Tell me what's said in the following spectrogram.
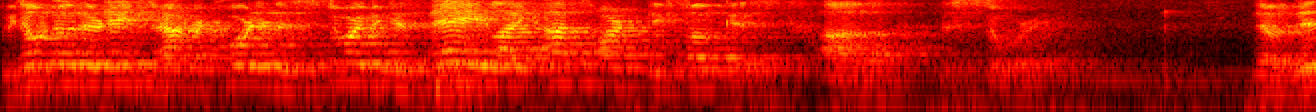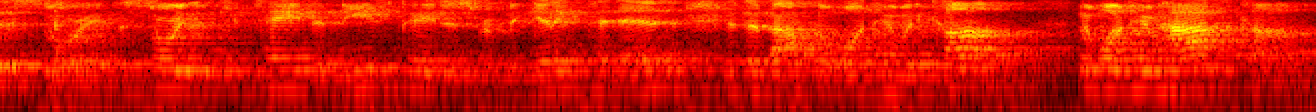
We don't know their names. They're not recorded in this story because they, like us, aren't the focus of the story. No, this story, the story that's contained in these pages from beginning to end, is about the one who would come, the one who has come,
